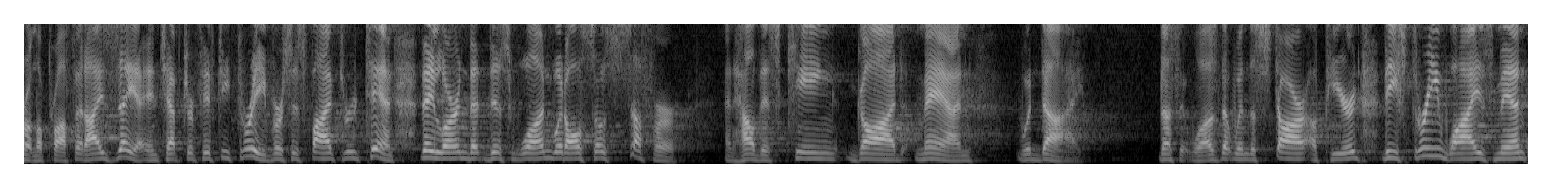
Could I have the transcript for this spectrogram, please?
From the prophet Isaiah in chapter 53, verses 5 through 10, they learned that this one would also suffer and how this king, God, man would die. Thus it was that when the star appeared, these three wise men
